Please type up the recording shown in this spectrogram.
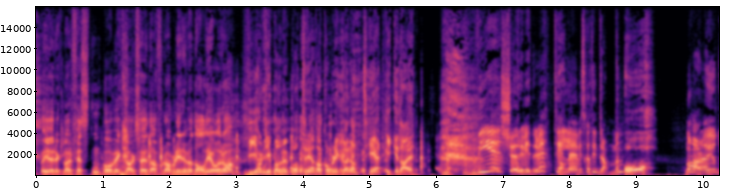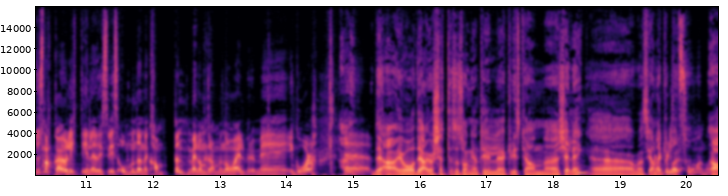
få gjøre klar festen på vektlagshøyda, for da blir det medalje i år òg. vi har tippa dem på tre, da kommer de garantert ikke der. Vi kjører videre, vi. Til, ja. Vi skal til Drammen. Åh, har jo, Du snakka jo litt innledningsvis om denne kampen mellom Drammen og Elverum i, i går. da. Eh, det, er jo, det er jo sjette sesongen til Christian eh, Kjelling. Eh, si, han Har er det blitt bare- så mange år? Ja,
